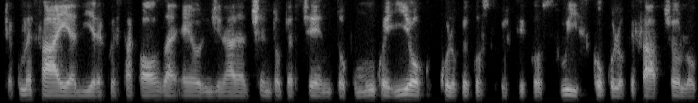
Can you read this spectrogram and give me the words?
cioè come fai a dire questa cosa è originale al 100%? Comunque io quello che, costru- che costruisco, quello che faccio, lo,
